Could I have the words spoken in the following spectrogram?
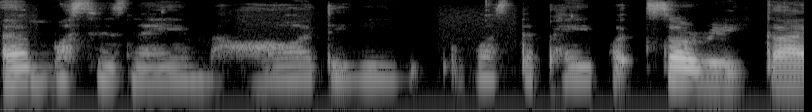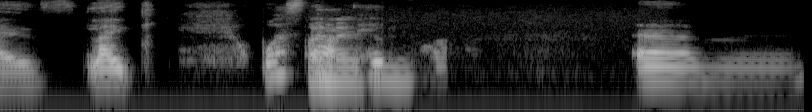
um what's his name? Hardy? What's the paper? Sorry guys. Like what's that paper? um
